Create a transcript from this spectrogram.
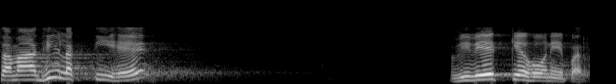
समाधि लगती है विवेक के होने पर,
